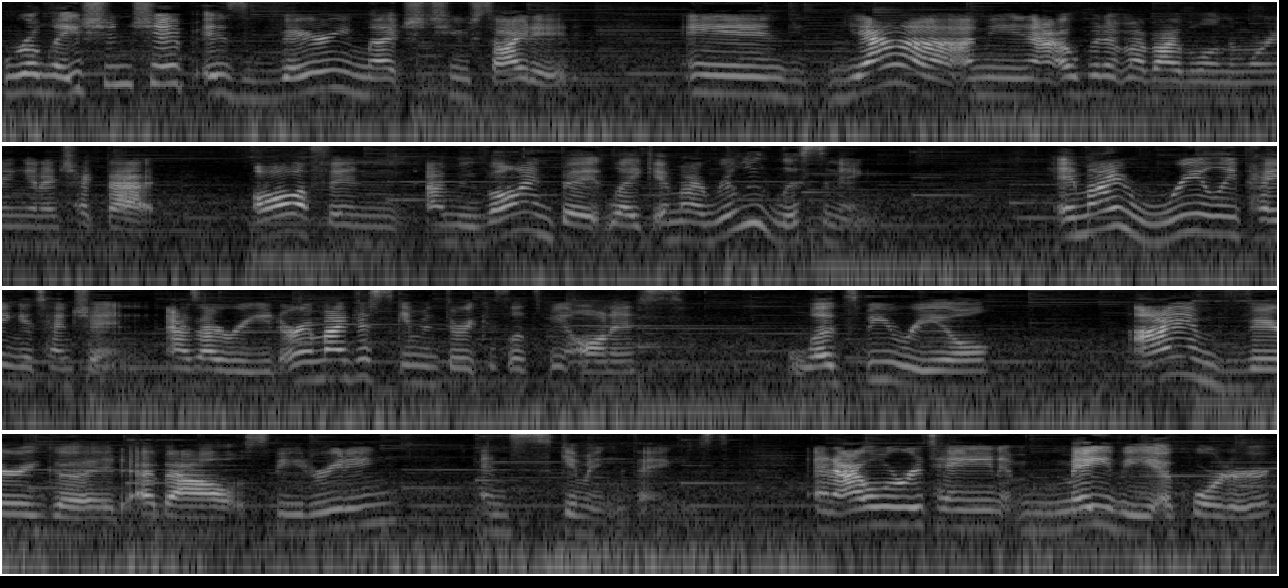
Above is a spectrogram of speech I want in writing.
relationship is very much two sided. And yeah, I mean, I open up my Bible in the morning and I check that off and I move on, but like, am I really listening? Am I really paying attention as I read? Or am I just skimming through it? Because let's be honest, let's be real. I am very good about speed reading and skimming things. And I will retain maybe a quarter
